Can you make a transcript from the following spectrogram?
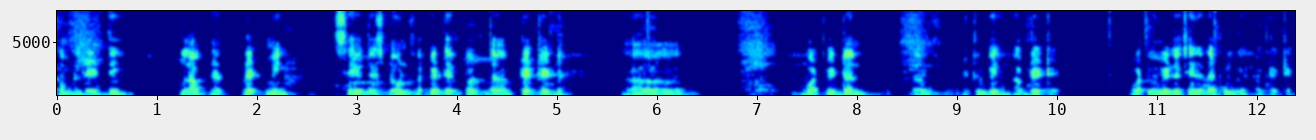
completed the lock nut let me save this. Don't forget therefore the updated uh, what we done uh, it will be updated. What we made the change that will be updated.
